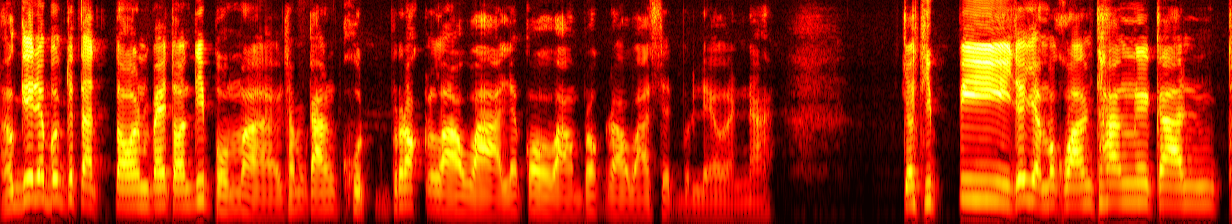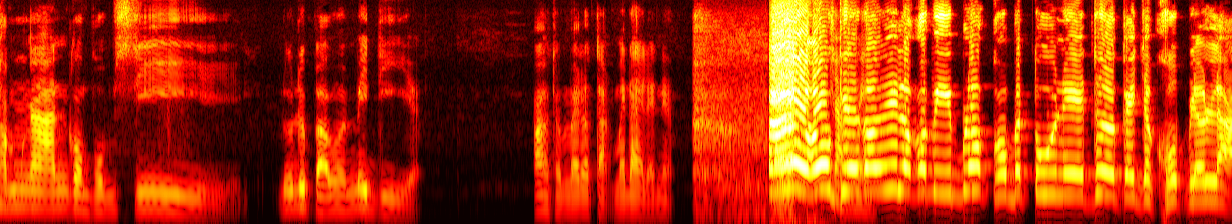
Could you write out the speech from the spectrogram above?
โอเคเดี๋ยวผมจะตัดตอนไปตอนที่ผมอะทำการขุดบล็อกลาวา แล้วก็วางบล็อกลาวาเสร็จหมดแล้วนะเจ้าทิปปี้เจ้าอย่ามาขวางทางในการทำงานของผมสิรู้หรือเปล่ามันไม่ดีอะอ้าวทำไมเราตักไม่ได้แล้วเนี่ย ออโอเคตอนนี้เราก็มีบล็อกของประตูเนเธอร์ใกล้จะครบแล้วล่ะ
